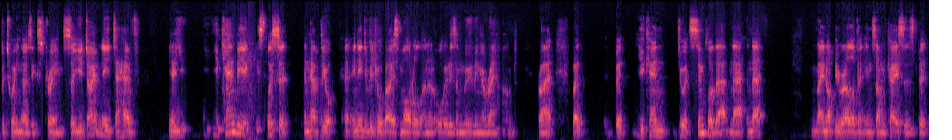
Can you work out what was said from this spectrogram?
between those extremes. So you don't need to have, you know, you, you can be explicit and have the, an individual based model and an organism moving around, right? But, but you can do it simpler than that, and that may not be relevant in some cases, but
